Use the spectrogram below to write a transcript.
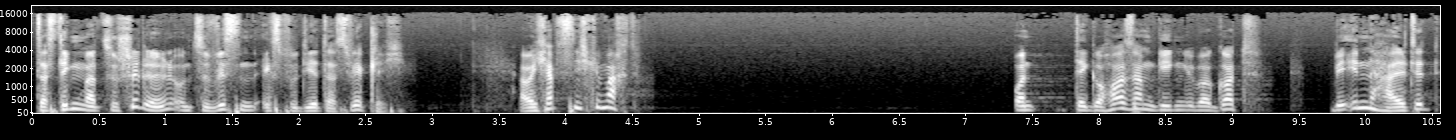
das Ding mal zu schütteln und zu wissen, explodiert das wirklich. Aber ich habe es nicht gemacht. Und der Gehorsam gegenüber Gott beinhaltet,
